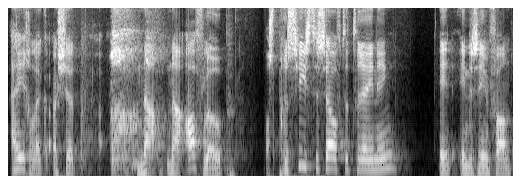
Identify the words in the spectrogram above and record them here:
eigenlijk, als je na, na afloop was precies dezelfde training. In, in de zin van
